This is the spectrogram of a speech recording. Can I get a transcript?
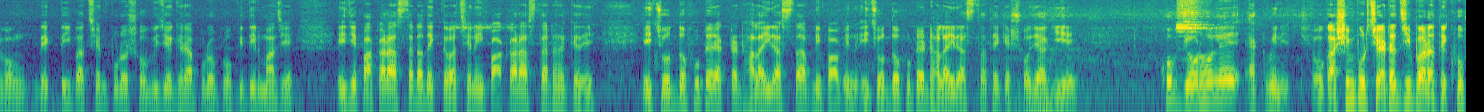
এবং দেখতেই পাচ্ছেন পুরো সবুজে ঘেরা পুরো প্রকৃতির মাঝে। এই যে পাকা রাস্তাটা দেখতে পাচ্ছেন, এই পাকা রাস্তাটা থেকে এই চোদ্দ ফুটের একটা ঢালাই রাস্তা আপনি পাবেন। এই চোদ্দ ফুটের ঢালাই রাস্তা থেকে সোজা গিয়ে খুব জোর হলে এক মিনিট। ও কাশিমপুর চ্যাটার্জি পাড়াতে খুব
